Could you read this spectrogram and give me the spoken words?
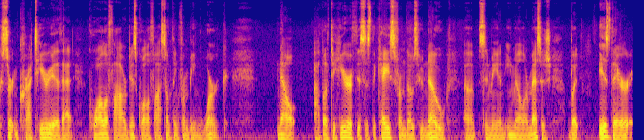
certain criteria that qualify or disqualify something from being work. Now, I'd love to hear if this is the case from those who know. Uh, send me an email or message. But is there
